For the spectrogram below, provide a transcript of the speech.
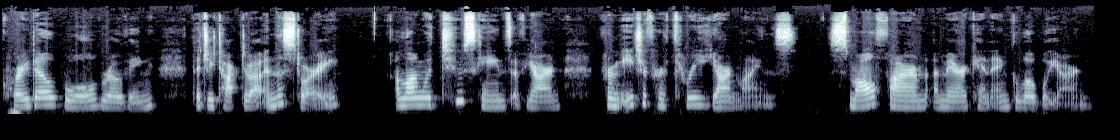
Corriedale wool roving that she talked about in the story, along with two skeins of yarn from each of her three yarn lines Small Farm, American, and Global Yarn.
